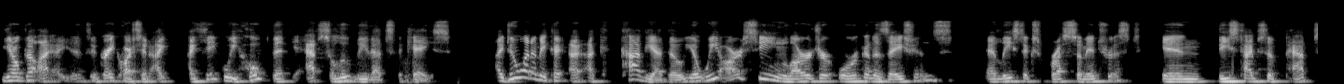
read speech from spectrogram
You know, Bill, I, it's a great question. I, I think we hope that absolutely that's the case. I do want to make a, a, caveat, though. You know, we are seeing larger organizations at least express some interest in these types of PEPs.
